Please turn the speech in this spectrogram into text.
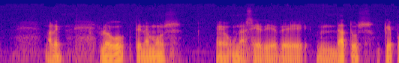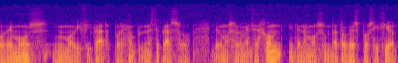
¿vale? Luego tenemos eh, una serie de datos que podemos modificar. Por ejemplo, en este caso tenemos el MC y tenemos un dato que es posición.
